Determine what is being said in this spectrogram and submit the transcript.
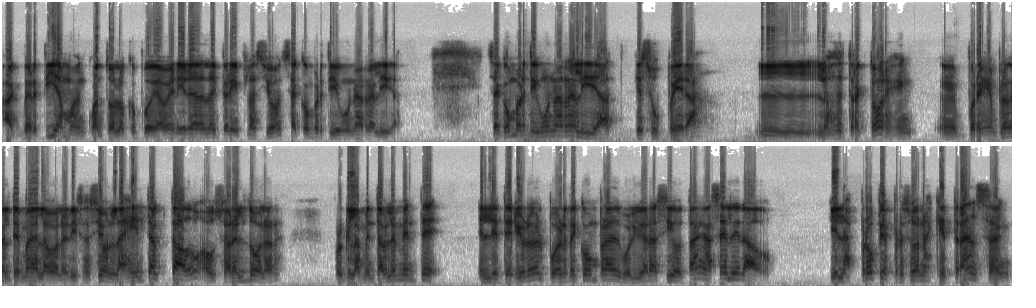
advertíamos en cuanto a lo que podía venir de la hiperinflación, se ha convertido en una realidad. Se ha convertido en una realidad que supera los detractores. En, eh, por ejemplo, en el tema de la dolarización, la gente ha optado a usar el dólar porque lamentablemente el deterioro del poder de compra del bolívar ha sido tan acelerado que las propias personas que transan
